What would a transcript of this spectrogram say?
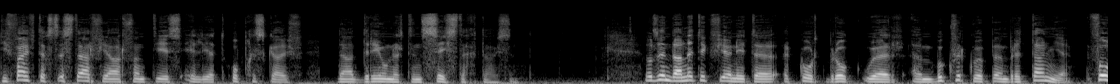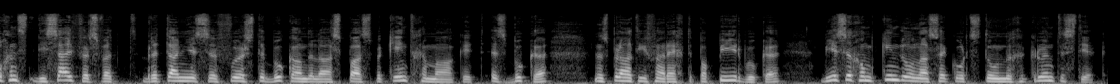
die 50ste sterfjaar van T.S. Eliot opgeskuif na 360000. Ons en dan het ek vir jou net 'n kort brok oor 'n um, boekverkope in Brittanje. Volgens die syfers wat Brittanje se voorste boekhandelaars pas bekend gemaak het, is boeke, ons praat hier van regte papierboeke, besig om Kindle na sy kortstondige kroon te steek.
